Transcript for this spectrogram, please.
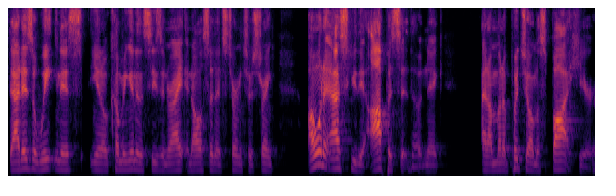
that is a weakness, you know, coming into the season, right? And all of a sudden it's turned into a strength. I want to ask you the opposite, though, Nick, and I'm going to put you on the spot here.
